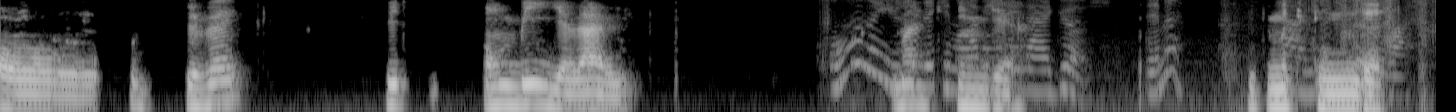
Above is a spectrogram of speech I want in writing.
Oh, je vais vite zombi yeler. Oman'ın yüzündeki mavi ince. şeyler göz. Değil mi? İçinde. gözü var.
